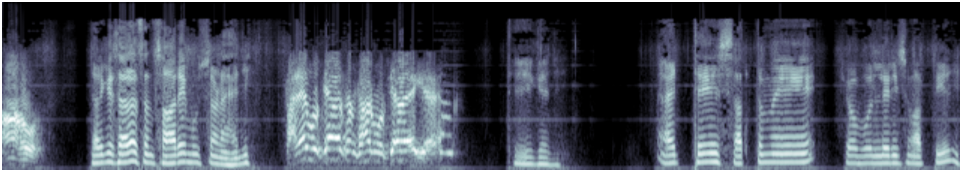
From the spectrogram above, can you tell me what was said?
ਆਹੋ। ਜਦ ਕਿ ਸਾਰਾ ਸੰਸਾਰ ਹੀ ਮੂਸਣ ਹੈ ਜੀ ਸਾਰੇ ਮੁੱਸਿਆ ਸੰਸਾਰ ਮੁੱਸਿਆ ਹੋਇਆ ਹੀ ਹੈ ਠੀਕ ਹੈ ਜੀ ਇੱਥੇ ਸੱਤਵੇਂ ਚੌਬੋਲੇ ਦੀ ਸਮਾਪਤੀ ਹੈ ਜੀ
